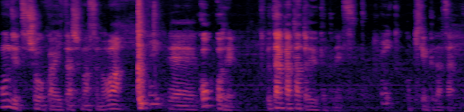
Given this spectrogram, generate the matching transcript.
本日紹介いたしますのは、い。えーコッコで歌方という曲です、はい。お聴きください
